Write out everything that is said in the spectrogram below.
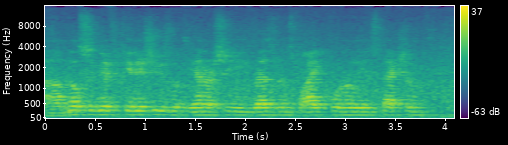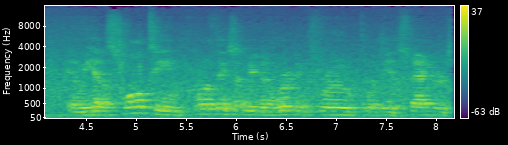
Uh, No significant issues with the NRC residents bi-quarterly inspection. And we had a small team, one of the things that we've been working through with the inspectors,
